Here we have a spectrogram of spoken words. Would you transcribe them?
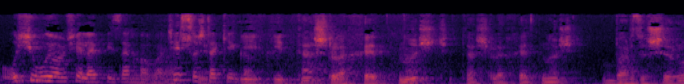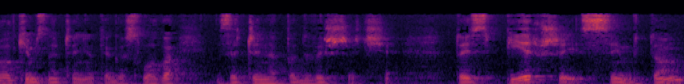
usiłują się lepiej zachować. No jest coś takiego. I, I ta szlachetność, ta szlachetność w bardzo szerokim znaczeniu tego słowa zaczyna podwyższać się. To jest pierwszy symptom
